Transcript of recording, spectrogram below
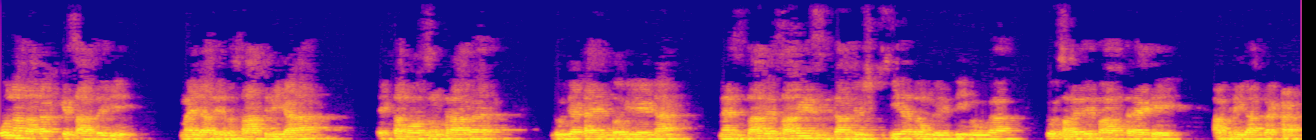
ਉਹਨਾਂ ਦਾ ਡਟ ਕੇ ਸਾਥ ਦੇਈਏ ਮੈਂ ਜ਼ਿਆਦਾ ਬਰਸਾਤ ਨਹੀਂ ਜਾਣਾ, ਇੱਕ ਤਾਂ ਮੌਸਮ ਖਰਾਬ ਹੈ, ਦੂਜਾ ਟਾਈਮ ਤੋਂ ਵੀ ਲੇਟ ਆ। ਮੈਂ ਸਾਰੇ ਸਾਰੀਆਂ ਸਿੱਧਾ ਦ੍ਰਿਸ਼ਟੀਆਂ ਤੋਂ ਬੇਨਤੀ ਕਰੂੰਗਾ ਕਿ ਉਹ ਸਮੇਂ ਦੇ ਪਾਸ ਰਹਿ ਕੇ ਆਪਣੀ ਗੱਲ ਰੱਖਣ।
